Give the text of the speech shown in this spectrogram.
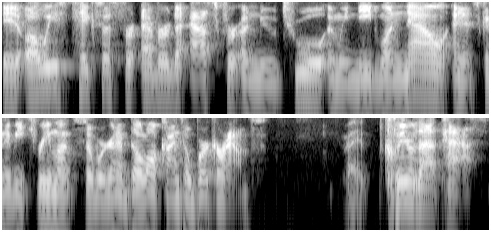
it always takes us forever to ask for a new tool and we need one now and it's going to be three months so we're going to build all kinds of workarounds. Right. Clear that path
